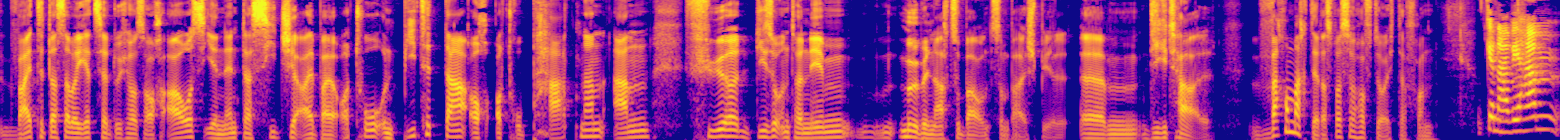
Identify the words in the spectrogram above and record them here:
weitet das aber jetzt ja durchaus auch aus. Ihr nennt das CGI bei Otto und bietet da auch Otto-Partnern an, für diese Unternehmen Möbel nachzubauen zum Beispiel, ähm, digital. Warum macht ihr das? Was erhofft ihr euch davon? Genau, wir haben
